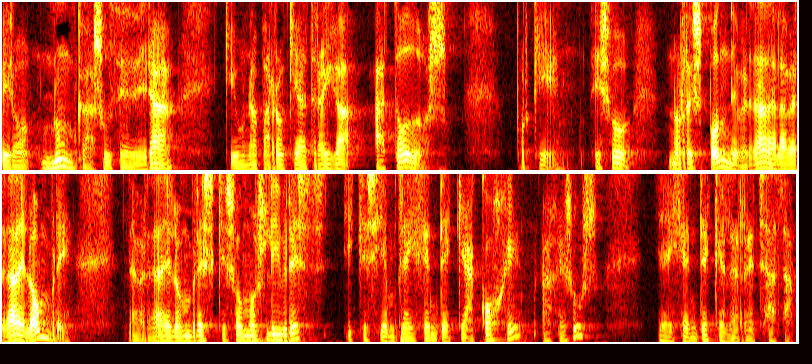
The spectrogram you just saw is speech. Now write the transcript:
pero nunca sucederá que una parroquia atraiga a todos, porque eso no responde, ¿verdad?, a la verdad del hombre. La verdad del hombre es que somos libres y que siempre hay gente que acoge a Jesús y hay gente que le rechaza.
